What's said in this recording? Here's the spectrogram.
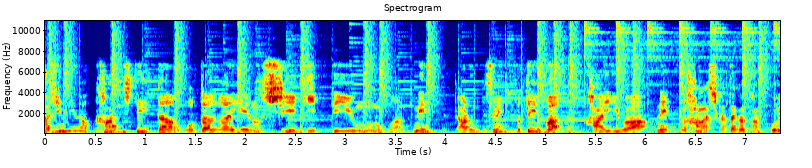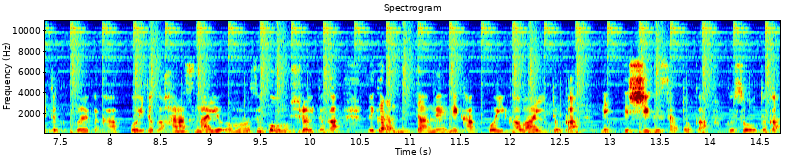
初めは感じていたお互いへの刺激っていうものがねあるんですね。例えば会話、ね、話し方がかっこいいとか声がかっこいいとか話す内容がものすごく面白いとかそれから見た目、ね、かっこいいかわいいとか、ね、で仕草とか服装とか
